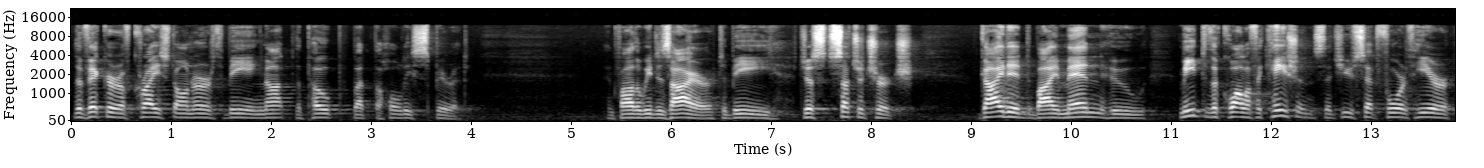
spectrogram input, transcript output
the vicar of Christ on earth being not the Pope, but the Holy Spirit. And Father, we desire to be just such a church, guided by men who meet the qualifications that you set forth here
